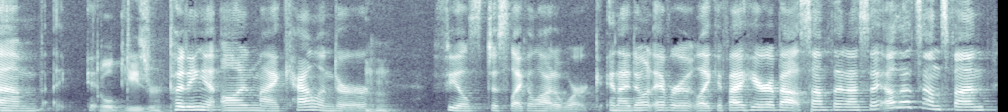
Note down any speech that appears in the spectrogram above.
Um, it- Old geezer. putting it on my calendar Mhm. feels just like a lot of work. And I don't ever, like, if I hear about something, I say, oh, that sounds fun.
